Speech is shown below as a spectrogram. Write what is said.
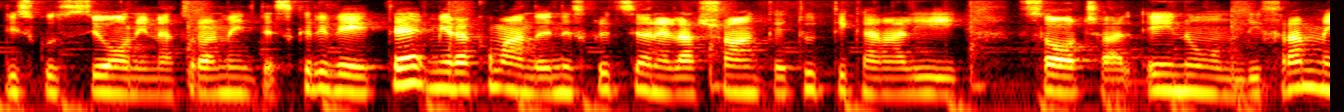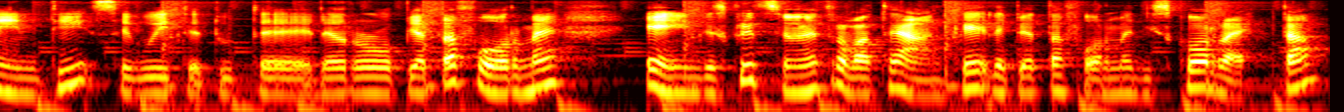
discussioni, naturalmente scrivete. Mi raccomando, in descrizione lascio anche tutti i canali social e non di frammenti, seguite tutte le loro piattaforme e in descrizione trovate anche le piattaforme di Scorretta.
